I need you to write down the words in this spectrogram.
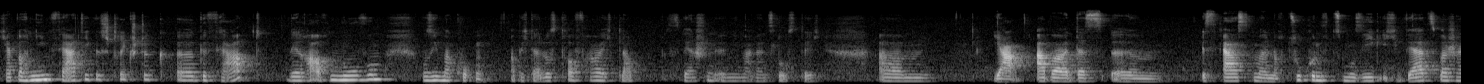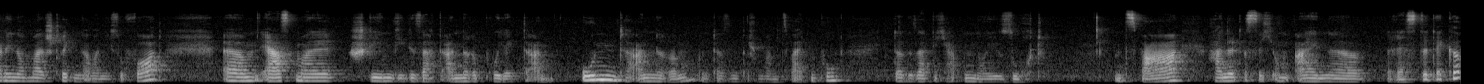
Ich habe noch nie ein fertiges Strickstück äh, gefärbt. wäre auch ein Novum. Muss ich mal gucken, ob ich da Lust drauf habe. Ich glaube, das wäre schon irgendwie mal ganz lustig. Ähm, ja, aber das ähm, ist erstmal noch Zukunftsmusik. Ich werde es wahrscheinlich noch mal stricken, aber nicht sofort. Ähm, erstmal stehen, wie gesagt, andere Projekte an. Unter anderem, und da sind wir schon beim zweiten Punkt, ich habe da gesagt, ich habe eine neue Sucht. Und zwar handelt es sich um eine Restedecke,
